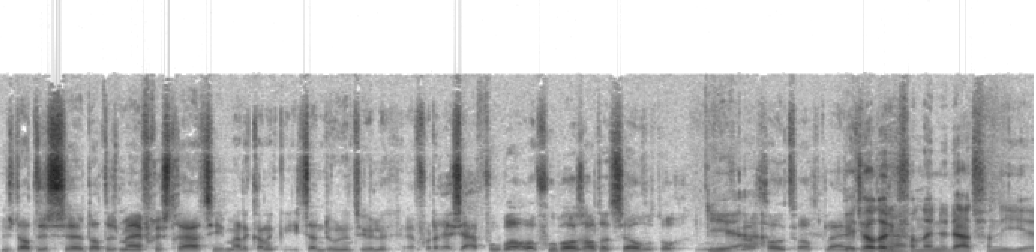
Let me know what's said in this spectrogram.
Dus dat is, eh, dat is mijn frustratie, maar daar kan ik iets aan doen natuurlijk. En voor de rest, ja, voetbal, voetbal is altijd hetzelfde, toch? Ja. Groot veld, klein Ik weet wel dat Ja. ik van inderdaad van die, eh,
